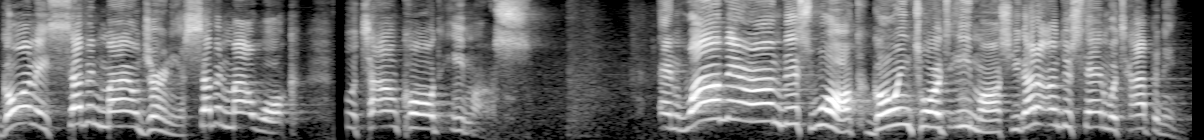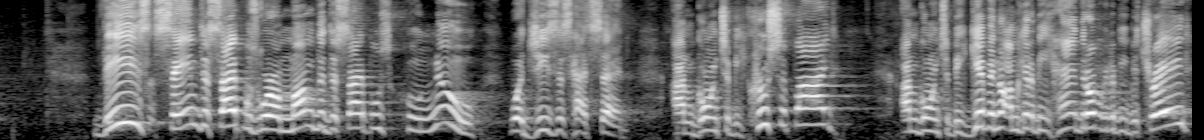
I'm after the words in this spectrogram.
go on a seven mile journey, a seven mile walk to a town called Emmaus. And while they're on this walk going towards Emmaus, you got to understand what's happening. These same disciples were among the disciples who knew what Jesus had said I'm going to be crucified I'm going to be given, I'm going to be handed over, I'm going to be betrayed.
